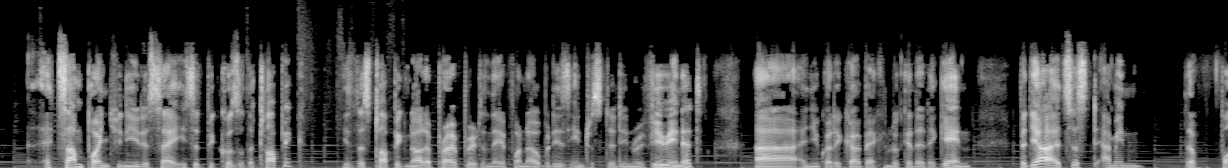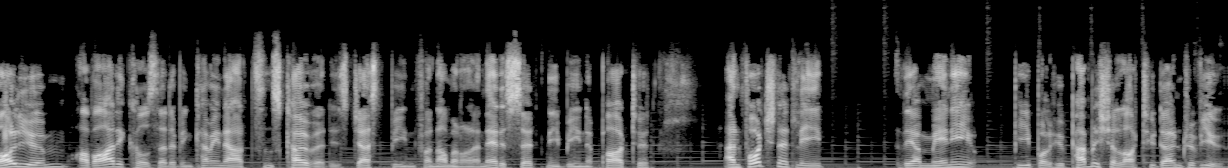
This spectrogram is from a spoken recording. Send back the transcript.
at some point, you need to say, is it because of the topic? Is this topic not appropriate and therefore nobody is interested in reviewing it? Uh, and you've got to go back and look at it again. But yeah, it's just, I mean, the volume of articles that have been coming out since COVID has just been phenomenal, and that has certainly been a part to it. Unfortunately, there are many people who publish a lot who don't review.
